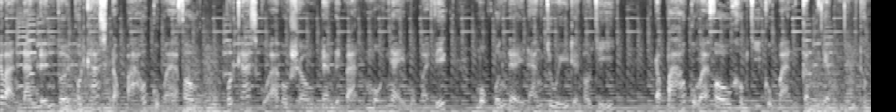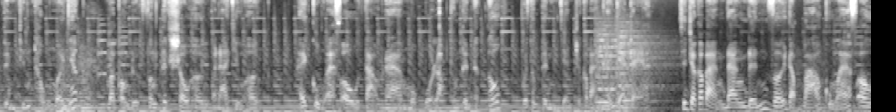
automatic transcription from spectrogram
Các bạn đang đến với podcast đọc báo cùng AFO. Podcast của AFO Show đem đến bạn mỗi ngày một bài viết, một vấn đề đáng chú ý trên báo chí. Đọc báo cùng AFO không chỉ cùng bạn cập nhật những thông tin chính thống mới nhất mà còn được phân tích sâu hơn và đa chiều hơn. Hãy cùng AFO tạo ra một bộ lọc thông tin thật tốt với thông tin dành cho các bạn khán giả trẻ. Xin chào các bạn đang đến với đọc báo cùng AFO.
